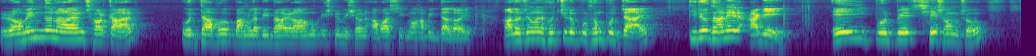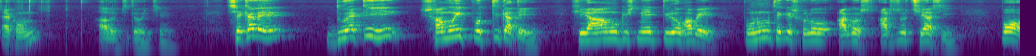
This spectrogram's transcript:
রমেন্দ্রনারায়ণ সরকার, অধ্যাপক, বাংলা বিভাগ, রামকৃষ্ণ মিশন, আবাসিক মহাবিদ্যালয়। আলোচনা হচ্ছিল প্রথম পর্যায়ে, তিরোধানের আগে। এই পর্বের শেষ অংশ এখন আলোচিত হচ্ছে। সেকালে দু একটি সাময়িক পত্রিকাতে শ্রীরামকৃষ্ণের তিরোভাবের পনেরো থেকে ষোলো আগস্ট আঠেরোশো ছিয়াশি পর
